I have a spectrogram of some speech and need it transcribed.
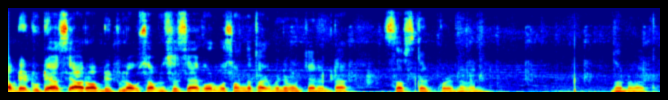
আপডেট উঠে আসে আরও আপডেটগুলো অবশ্যই আপনার সাথে শেয়ার করব। সঙ্গে থাকবেন এবং চ্যানেলটা সাবস্ক্রাইব করে নেবেন। ধন্যবাদ।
